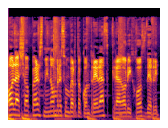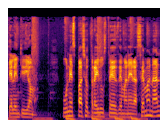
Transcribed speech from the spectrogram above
Hola shoppers, mi nombre es Humberto Contreras, creador y host de Retail en tu idioma. Un espacio traído a ustedes de manera semanal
